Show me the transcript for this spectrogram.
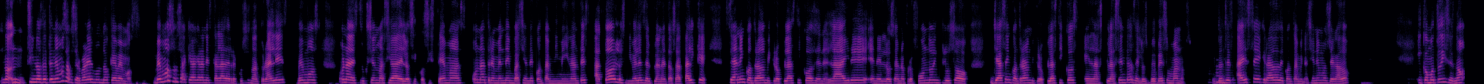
no, si nos detenemos a observar el mundo, ¿qué vemos? Vemos un saqueo a gran escala de recursos naturales, vemos una destrucción masiva de los ecosistemas, una tremenda invasión de contaminantes a todos los niveles del planeta, o sea, tal que se han encontrado microplásticos en el aire, en el océano profundo, incluso ya se encontraron microplásticos en las placentas de los bebés humanos. Entonces, a ese grado de contaminación hemos llegado. Y como tú dices, ¿no?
